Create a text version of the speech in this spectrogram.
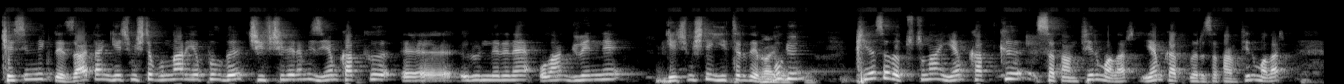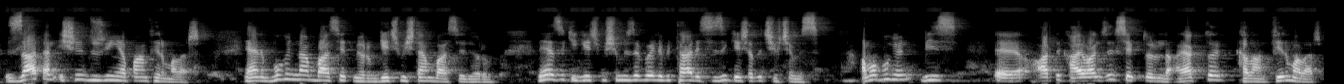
Kesinlikle. Zaten geçmişte bunlar yapıldı. Çiftçilerimiz yem katkı e, ürünlerine olan güvenini geçmişte yitirdi. Gayet. Bugün piyasada tutunan yem katkı satan firmalar, yem katkıları satan firmalar zaten işini düzgün yapan firmalar. Yani bugünden bahsetmiyorum, geçmişten bahsediyorum. Ne yazık ki geçmişimizde böyle bir talihsizlik yaşadı çiftçimiz. Ama bugün biz e, artık hayvancılık sektöründe ayakta kalan firmalar,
